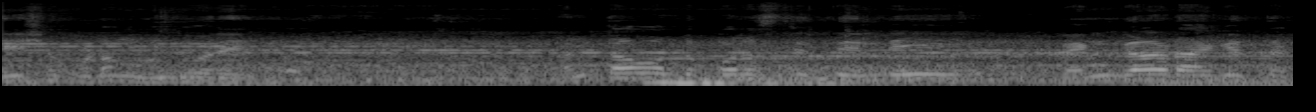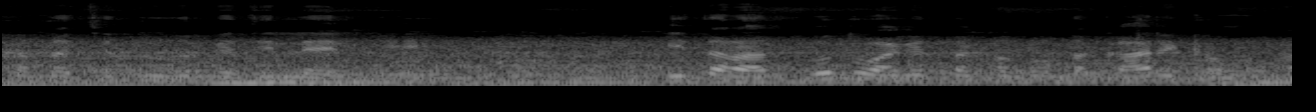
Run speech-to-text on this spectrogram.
ದೇಶ ಕೂಡ ಮುಂದುವರಿಯುತ್ತೆ. ಅಂಥ ಒಂದು ಪರಿಸ್ಥಿತಿಯಲ್ಲಿ ಬೆಂಗಾಡಾಗಿರ್ತಕ್ಕಂಥ ಚಿತ್ರದುರ್ಗ ಜಿಲ್ಲೆಯಲ್ಲಿ ಈ ಥರ ಅದ್ಭುತವಾಗಿರ್ತಕ್ಕಂಥ ಒಂದು ಕಾರ್ಯಕ್ರಮನ,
